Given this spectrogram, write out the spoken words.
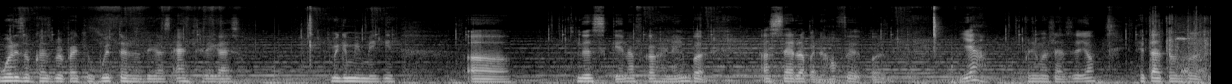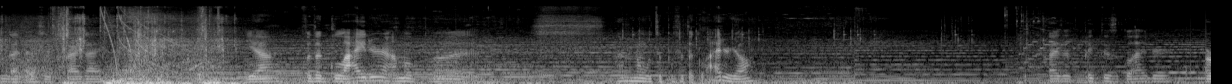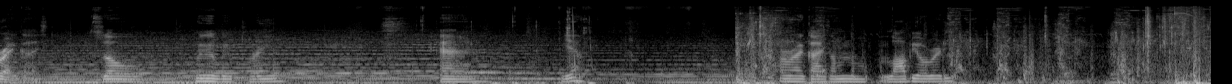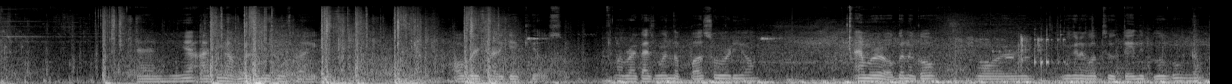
What is up guys, we're back here with another video guys, and today guys, we're gonna be making uh this skin, I forgot her name, but a setup an outfit, but yeah, pretty much that's it y'all. Hit that thumbs up guys and subscribe guys. Yeah, for the glider, I'm gonna put, I don't know what to put for the glider y'all. Guys, let's pick this glider. Alright guys, so we're gonna be playing and yeah. Alright guys, I'm in the lobby already. And yeah, I think I'm gonna just like already try to get kills. Alright guys, we're in the bus already, y'all. And we're gonna go for we're gonna go to Daily you know?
